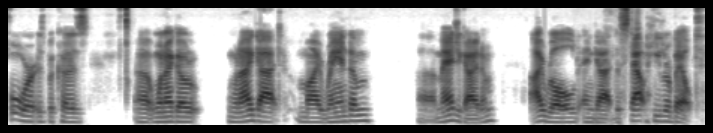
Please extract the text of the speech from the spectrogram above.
four is because uh, when I go when I got my random uh, magic item, I rolled and got the stout healer belt,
